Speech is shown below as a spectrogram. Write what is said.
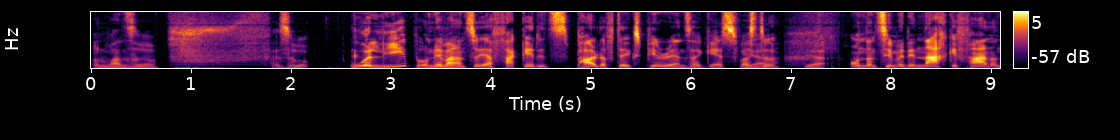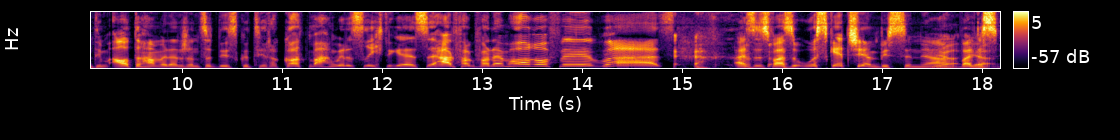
und waren so, pff, also urlieb und wir Ja. waren dann so, ja, fuck it, it's part of the experience, I guess, weißt Ja. du? yeah. Und dann sind wir dem nachgefahren und im Auto haben wir dann schon so diskutiert, oh Gott, machen wir das Richtige, es ist der Anfang von einem Horrorfilm, was? Also es war so ursketchy ein bisschen, ja, Ja, weil ja. das,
